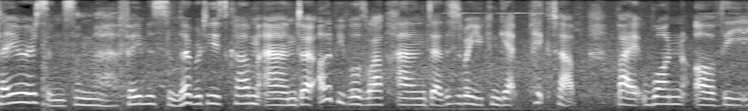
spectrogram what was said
players and some famous celebrities come, and uh, other people as well. And uh, this is where you can get picked up by one of the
